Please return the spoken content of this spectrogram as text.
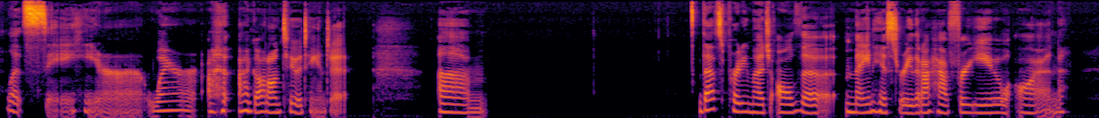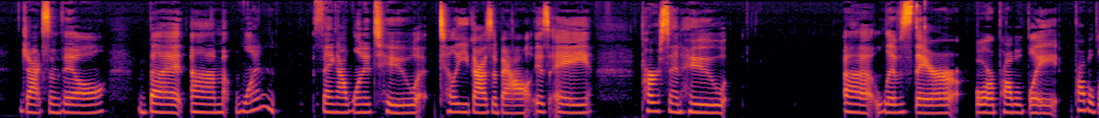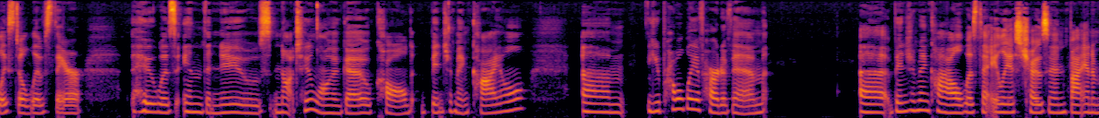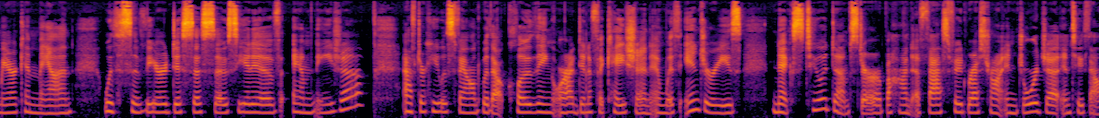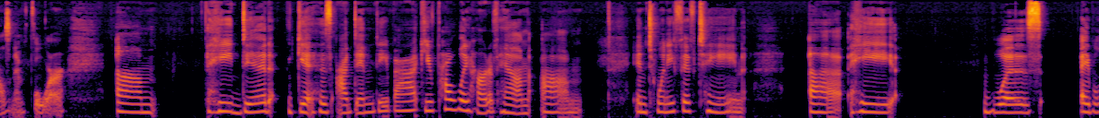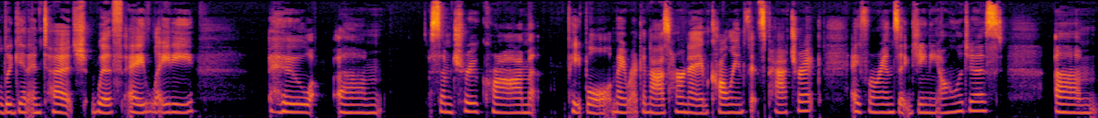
let's see here where I, I got onto a tangent. Um, that's pretty much all the main history that I have for you on Jacksonville. But um, one thing I wanted to tell you guys about is a person who uh, lives there or probably probably still lives there who was in the news not too long ago called Benjamin Kyle. Um, you probably have heard of him. Uh, Benjamin Kyle was the alias chosen by an American man with severe dissociative amnesia after he was found without clothing or identification and with injuries next to a dumpster behind a fast food restaurant in Georgia in 2004. Um, he did get his identity back. You've probably heard of him. Um, in 2015, uh, he was able to get in touch with a lady who um, some true crime people may recognize her name, Colleen Fitzpatrick, a forensic genealogist. Um,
